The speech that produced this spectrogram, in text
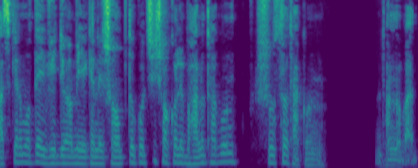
আজকের মতো এই ভিডিও আমি এখানে সমাপ্ত করছি। সকলে ভালো থাকুন, সুস্থ থাকুন। ধন্যবাদ।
